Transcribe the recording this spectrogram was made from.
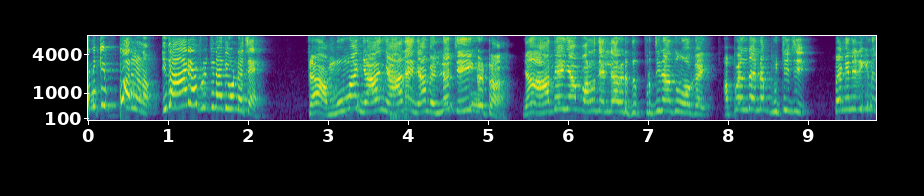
എനിക്ക് ഇപ്പൊ അറിയണം. ഇതാരാ ഫ്രിഡ്ജിനകത്ത് കൊണ്ടുവച്ചേ? അമ്മൂമ്മ ഞാൻ ഞാനേ ഞാൻ വല്ലതും ചെയ്യും കേട്ടോ. ഞാൻ ആദ്യം ഞാൻ പറഞ്ഞ എല്ലാവരുടെ അടുത്ത് ഫ്രിഡ്ജിനകത്ത് നോക്കായി. അപ്പൊ എന്താ എന്നെ പുച്ഛിച്ച്? ഇപ്പൊ എങ്ങനെ ഇരിക്കണ്?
